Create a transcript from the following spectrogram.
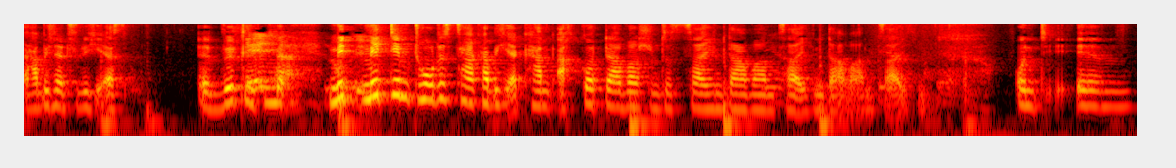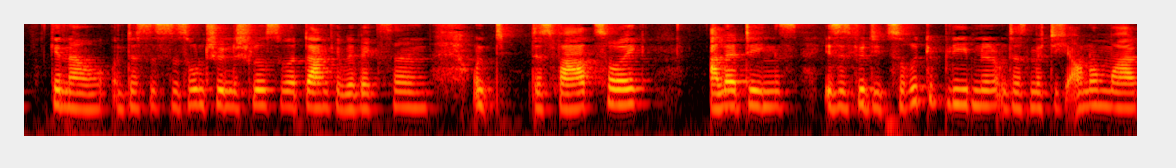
habe ich natürlich erst äh, wirklich Später, mit, mit, mit, dem Todestag habe ich erkannt, ach Gott, da war schon das Zeichen, da war ein Zeichen, da war ein Zeichen. Und ähm, Genau, und das ist so ein schönes Schlusswort. Danke, wir wechseln. Und das Fahrzeug, allerdings ist es für die Zurückgebliebenen, und das möchte ich auch nochmal,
